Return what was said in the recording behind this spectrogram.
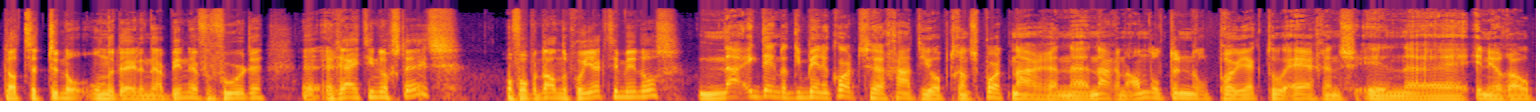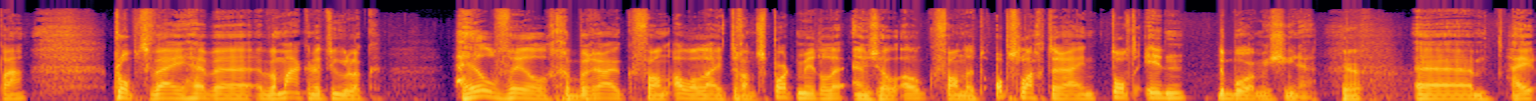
dat de tunnelonderdelen naar binnen vervoerde. Eh, rijdt hij nog steeds? Of op een ander project inmiddels? Nou, ik denk dat die binnenkort gaat hij op transport naar een, naar een ander tunnelproject toe, ergens in, eh, in Europa. Klopt, wij hebben, we maken natuurlijk heel veel gebruik van allerlei transportmiddelen en zo ook van het opslagterrein tot in de boormachine. Ja. Ehm, hij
